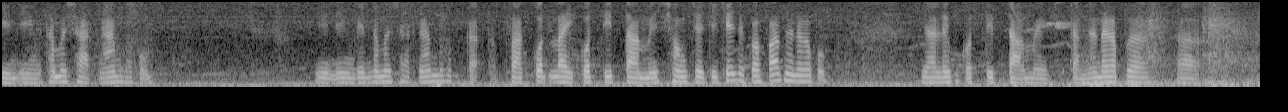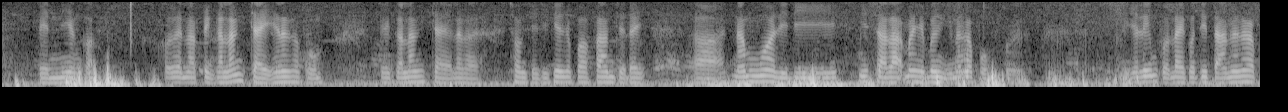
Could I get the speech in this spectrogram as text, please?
ดินเองธรรมชาติงามครับผมดินเองเป็นธรรมชาติงามนะครับก็ฝากกดไลค์กดติดตามในช่องเจจิเคจากกอฟ้าด้วยนะครับผมอย่าลืมกดติดตามให้กันนะครับ เพื่อเป็นเนียงก็เพื่อนมาเป็นกำลังใจนะครับผมเป็นกำลังใจแล้วก็ช่องเจดีเคจาพ่อฟาจะได้เอ่อนำงัวดีๆ มีสาระมาให้เบิ่งอีกนะครับผมอย่าลืมกดไลค์กดติดตามนะครับ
